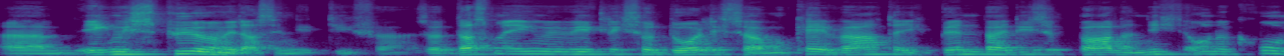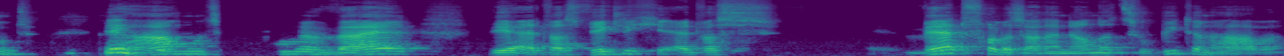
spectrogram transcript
Ähm, irgendwie spüren wir das in die Tiefe. Also, dass wir irgendwie wirklich so deutlich sagen, okay, warte, ich bin bei diesem Partner nicht ohne Grund. Wir Richtig. haben uns gefunden, weil wir etwas wirklich, etwas Wertvolles aneinander zu bieten haben.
